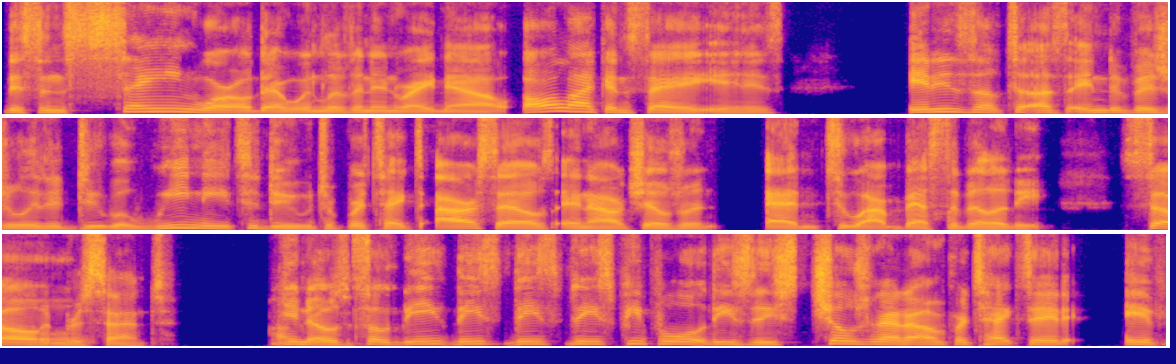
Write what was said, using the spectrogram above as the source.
this insane world that we're living in right now? All I can say is it is up to us individually to do what we need to do to protect ourselves and our children and to our best ability. So percent. you know so these these these these people these these children that are unprotected if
